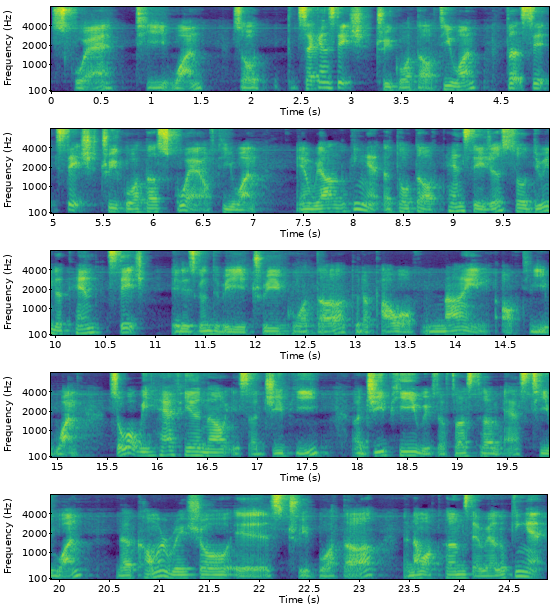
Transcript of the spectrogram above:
square T1. So second stage, 3 quarter of T1. Third stage, 3 quarter square of T1. And we are looking at a total of 10 stages. So during the 10th stage, it is going to be 3 quarter to the power of 9 of T1. So what we have here now is a GP, a GP with the first term as T1. The common ratio is 3 quarter. The number of terms that we are looking at,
